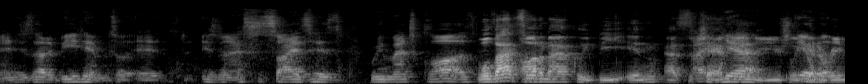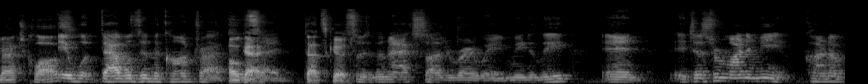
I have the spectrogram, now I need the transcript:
and he's got to beat him, so it, he's gonna exercise his rematch clause. Will that So- automatically be in as the I- champion? yeah, you usually get a rematch clause. It that was in the contract. Okay, that's good. So he's going to exercise it right away, immediately. And it just reminded me kind of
